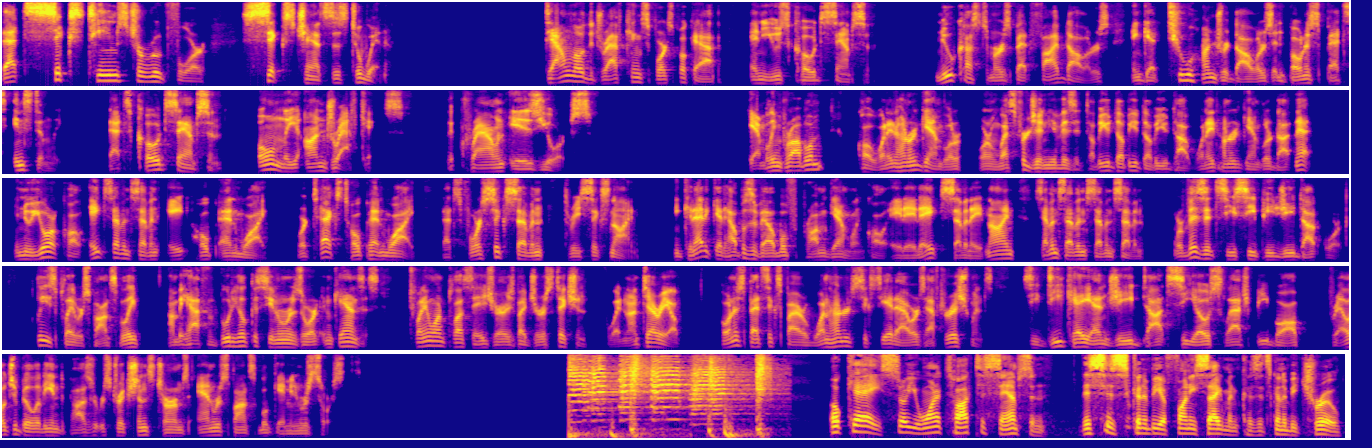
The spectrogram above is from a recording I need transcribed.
That's six teams to root for, six chances to win. Download the DraftKings Sportsbook app and use code SAMSON. New customers bet $5 and get $200 in bonus bets instantly. That's code SAMSON only on DraftKings. The crown is yours. Gambling problem? Call 1 800 Gambler or in West Virginia, visit www.1800Gambler.net. In New York, call 877 8 HOPE NY or text HOPE NY. That's 467 369. In Connecticut, help is available for problem gambling. Call 888 789 7777 or visit ccpg.org. Please play responsibly on behalf of Boot Hill Casino Resort in Kansas. 21 plus age varies by jurisdiction. Void in Ontario. Bonus bets expire 168 hours after issuance. See dkng.co slash bball for eligibility and deposit restrictions, terms, and responsible gaming resources. Okay, so you want to talk to Samson. This is going to be a funny segment because it's going to be true.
